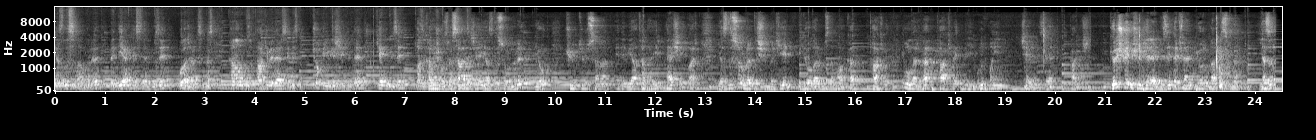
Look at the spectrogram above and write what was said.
yazılı sınavları ve diğer testlerimizi bulacaksınız. Kanalımızı takip ederseniz çok iyi bir şekilde kendinizi hazırlamış olursunuz. Sadece yazılı soruları yok. Kültür, sanat, edebiyata dair her şey var. Yazılı soruları dışındaki videolarımızda muhakkak takip edin. Bunları da takip etmeyi unutmayın. Çevrenizde paylaşın. Görüş ve düşüncelerinizi lütfen yorumlar kısmına yazın.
